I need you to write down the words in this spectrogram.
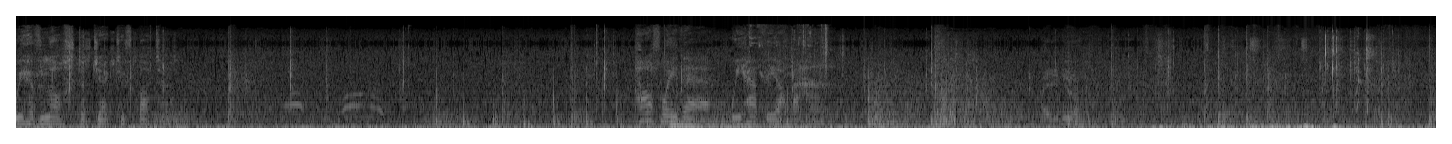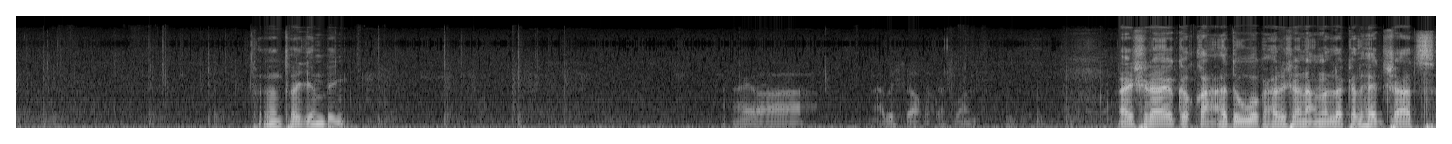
We have lost objective butter. Halfway there, we have the upper hand. How you doing? انت جنبي ايوه ما بيسوقت اصلا ايش رايك اقع عدوك علشان اعمل لك الهيد شاتس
